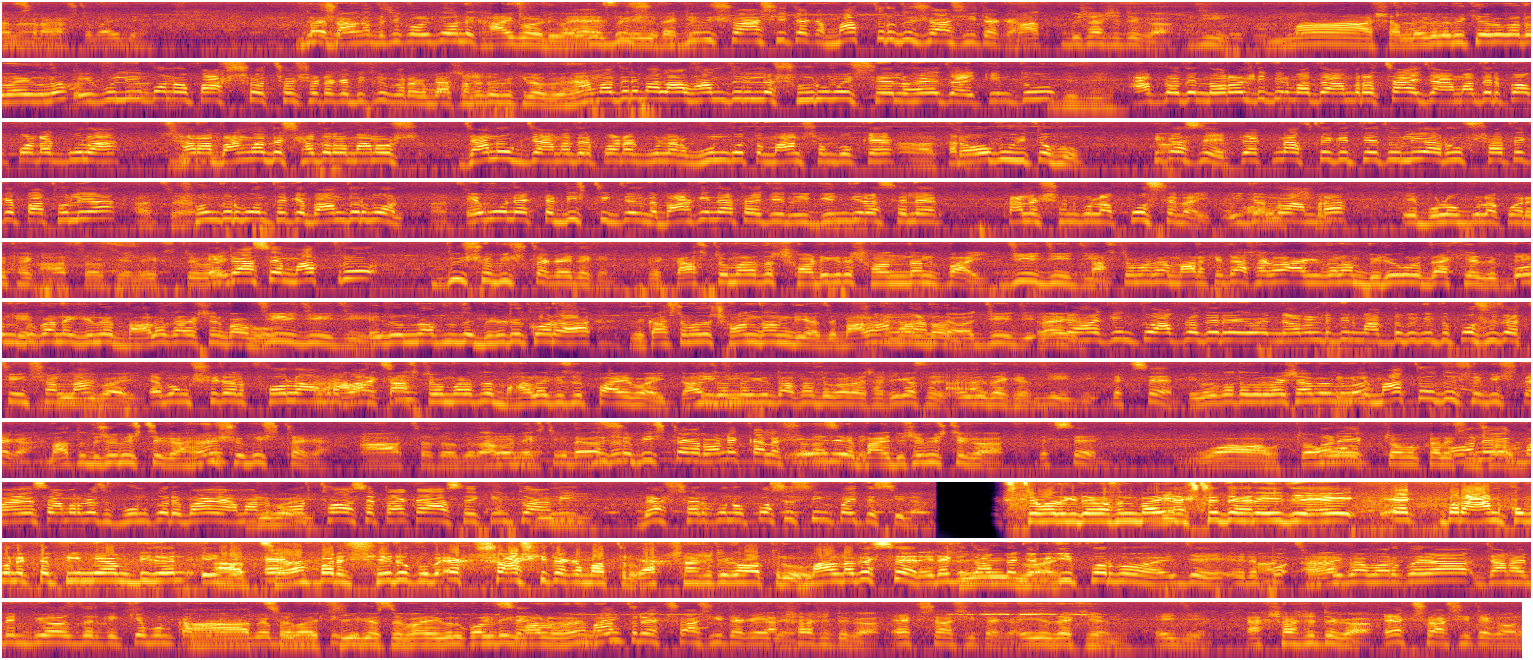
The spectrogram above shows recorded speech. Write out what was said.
ভাই বাংলাদেশের কোয়ালিটি অনেক হাই কোয়ালিটি ভাই হ্যাঁ, এই যে দুইশো- দেখেন। দুইশো আশি টাকা মাত্র দুশো আশি টাকা। মাত্র 280 টাকা? জি। মাশাআল্লাহ এগুলো বিক্রি হবে কত ভাই এগুলো? এগুলি মনে পাঁচশো ছয়শো টাকা বিক্রি করা 500 টাকা বিক্রি হবে হ্যাঁ। আমাদের মাল আলহামদুলিল্লাহ শুরুময় সেল হয়ে যায় কিন্তু জি, জি। আপনাদের নরাল টিভির মাধ্যমে আমরা চাই যে আমাদের প্রোডাক্টগুলা সারা বাংলাদেশ সাধারণ মানুষ জানুক যে আমাদের প্রোডাক্টগুলোর গুণগত মান সম্পর্কে আচ্ছা। তারা অবহিত হোক। ঠিক আছে? টেকনাফ থেকে তেতুলিয়া রূপসা থেকে পাথুলিয়া আচ্ছা। সুন্দরবন থেকে বান্দরবন আচ্ছা। এমন একটা ডিস্ট্রিক্ট বাকি না থাকে যে গেঞ্জিরা সেলের কালেকশনগুলো পৌঁছে নাই। এই জন্য আমরা এই ব্লগগুলো করে থাকি। আচ্ছা ওকে নেক্সট এটা আছে মাত্র দুইশো বিশ টাকায় দেখেন। কাস্টমার তো সঠিক সন্ধান পায়। জি জি জি। কাস্টমাররা মার্কেটে আসার আগে গেলাম ভিডিওগুলো দেখে যে কোন দোকানে গেলে ভালো কালেকশন পাবো। জি, জি, জি। এই জন্য আপনাদের ভিডিওটি করা যে কাস্টমারদের সন্ধান দিয়া যে ভালো সন্ধান জি জি। এটা কিন্তু আপনাদের নরাল টিভির মাধ্যমে কিন্তু পৌঁছে যাচ্ছে ভাই। এবং সেটার ফল আমরা পাচ্ছি। কাস্টমার তো ভালো কিছু পাই ভাই। তার জন্য কিন্তু আপনার দোকানে আসা ঠিক আছে? এই যে দেখেন। জি জি দেখছেন? এগুলো কত করে ভাই সব এগুলো? মাত্র দুশো বিশ টাকা। মাত্র দুশো বিশ টাকা হ্যাঁ? দুশো বিশ টাকা। আচ্ছা আচ্ছা ওকে তারপর নেক্সট কি দেখা দুশো বিশ টাকার অনেক কালেকশন আছে ভাই দুশো বিশ টাকা। দেখছেন? ওয়াও চমক অনেক চমক কালেকশন অনেক ভাই আছে আমার কাছে ফোন করে ভাই আমার অর্থ আছে টাকা আছে কিন্তু আমি ব্যবসার কোনো প্রসেসিং পাইতেছি না। ভাই? এই যে একবার আনকমন একটা প্রিমিয়াম ডিজাইন এই যে আচ্ছা। একবারে সেরকম একশো আশি টাকা মাত্র। একশো আশি টাকা মাত্র। মালটা দেখছেন? এটা কিন্তু সেই আপনাকে গিফট করব এই যে এটা আচ্ছা। আপনি ব্যবহার করে জানাবেন কেমন কাপড় আচ্ছা ভাই ঠিক আছে ভাই এগুলো কোয়ালিটি ভালো হ্যাঁ? মাত্র একশো আশি টাকা একশো আশি টাকা। একশো আশি টাকা। এই যে দেখেন। এই যে। একশো আশি টাকা? একশো আশি টাকা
